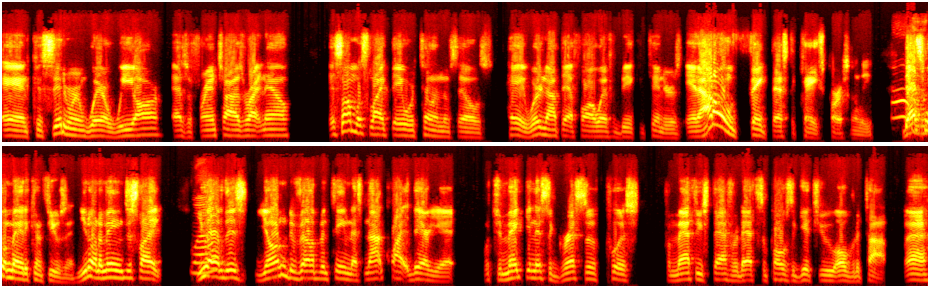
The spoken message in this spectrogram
and considering where we are as a franchise right now, it's almost like they were telling themselves, "Hey, we're not that far away from being contenders," and I don't think that's the case personally. Oh. That's what made it confusing. You know what I mean? Just like well, you have this young developing team that's not quite there yet, but you're making this aggressive push for Matthew Stafford that's supposed to get you over the top. Eh,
